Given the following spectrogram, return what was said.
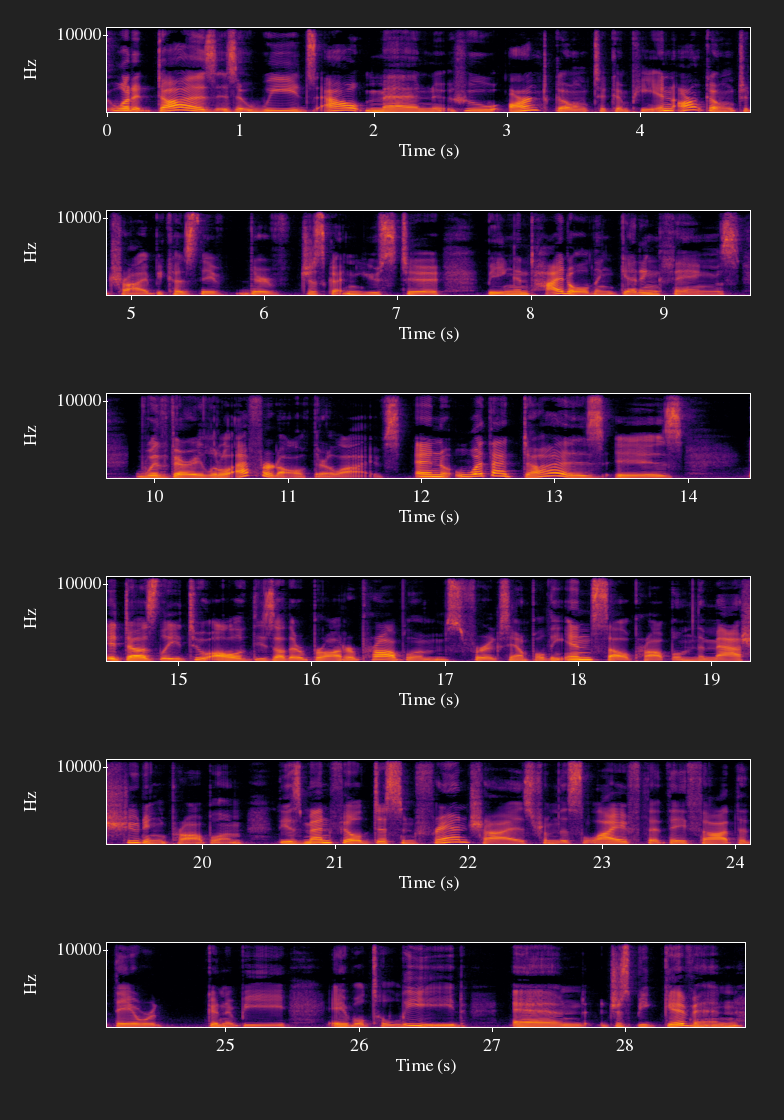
what it does is it weeds out men who aren't going to compete and aren't going to try because they've they've just gotten used to being entitled and getting things with very little effort all of their lives. And what that does is it does lead to all of these other broader problems. For example, the incel problem, the mass shooting problem. These men feel disenfranchised from this life that they thought that they were going to be able to lead and just be given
